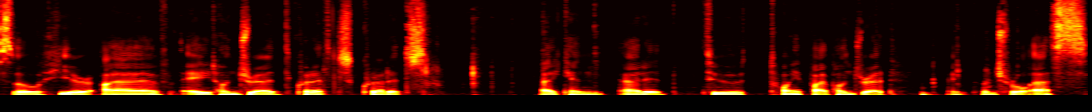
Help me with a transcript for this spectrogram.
So here I have 800 credits. Credits. I can add it to 2500 and Control S.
